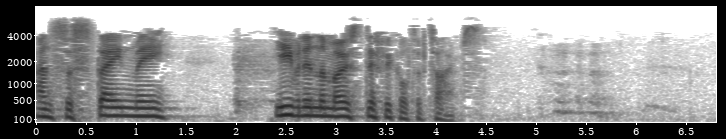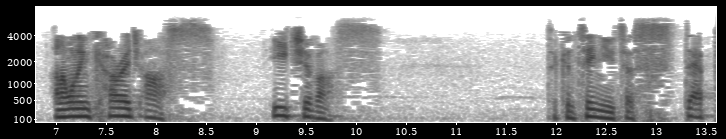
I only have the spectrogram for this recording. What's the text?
and sustain me even in the most difficult of times. And I want to encourage us, each of us, to continue to step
